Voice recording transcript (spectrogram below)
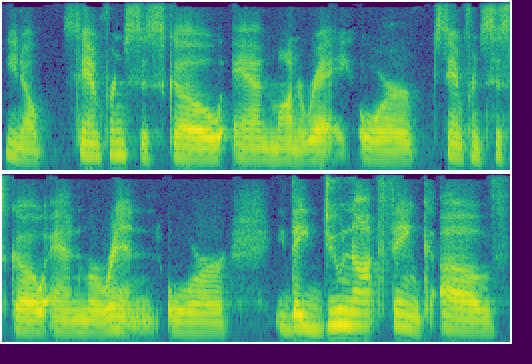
you know San Francisco and Monterey or San Francisco and Marin or they do not think of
